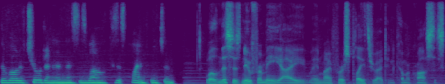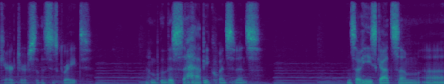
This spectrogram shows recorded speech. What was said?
the role of children in this as well because it's quite important. Well, and this is new for me. I in my first playthrough, I didn't come across this character, so this is great. Um, this is a happy coincidence. And so he's got some uh,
